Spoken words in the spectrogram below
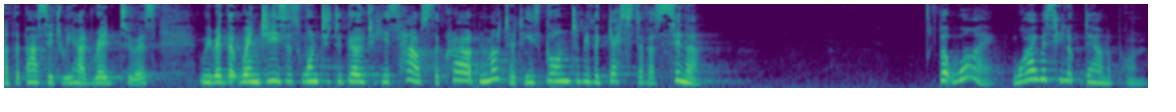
of the passage we had read to us, we read that when Jesus wanted to go to his house, the crowd muttered, He's gone to be the guest of a sinner. But why? Why was he looked down upon?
